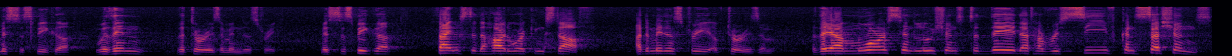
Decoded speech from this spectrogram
Mr. Speaker, within the tourism industry. Mr. Speaker, thanks to the hardworking staff at the Ministry of Tourism, there are more St. Lucians today that have received concessions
